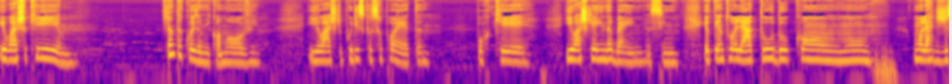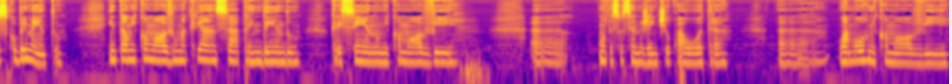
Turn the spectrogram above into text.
Eu acho que tanta coisa me comove. E eu acho que por isso que eu sou poeta. Porque e eu acho que ainda bem, assim. Eu tento olhar tudo com um, olhar de descobrimento. Então me comove uma criança aprendendo crescendo, me comove uh, uma pessoa sendo gentil com a outra. Uh, o amor me comove,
